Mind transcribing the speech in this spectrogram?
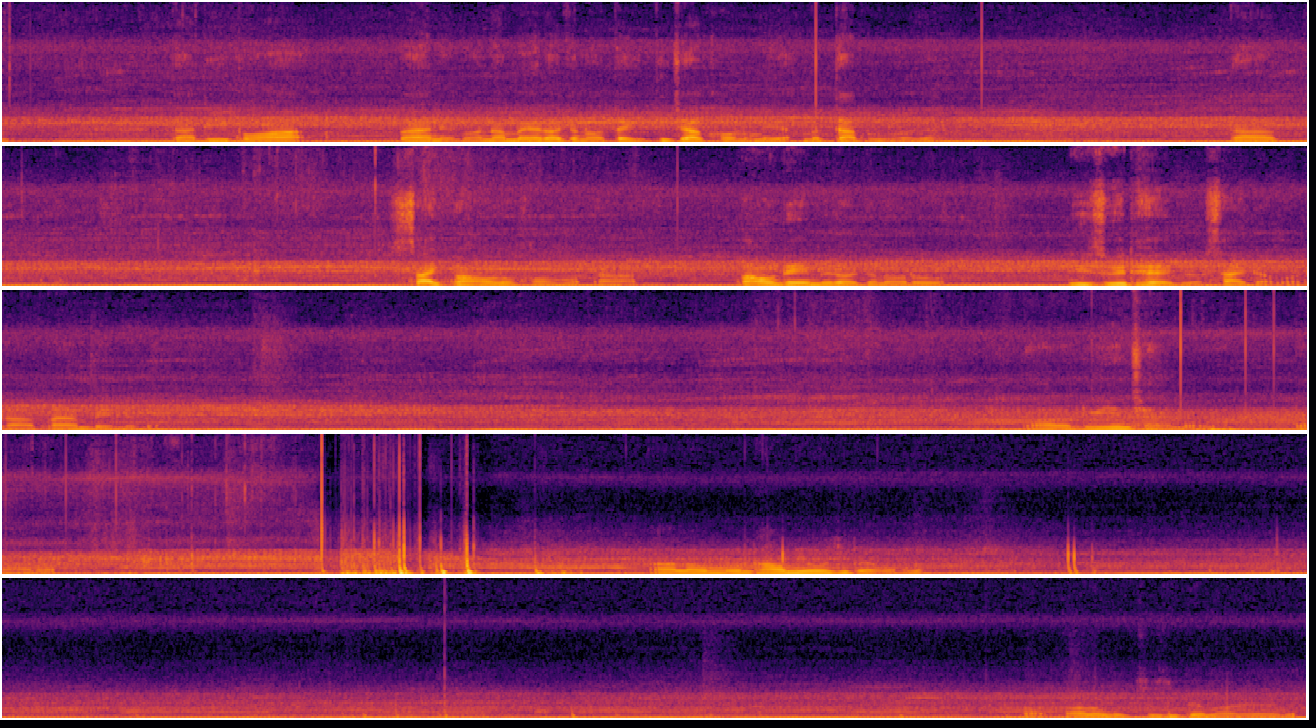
ဒါဒီကောင်ကပန်းနေပေါ့နာမည်တော့ကျွန်တော်တိတ်တိကျခေါ်လို့မရမတတ်ဘူးပေါ့ဗျာဒါစိုက်ပောင်လို့ခေါ်ပေါ့ဒါပေါင်တင်ပြီးတော့ကျွန်တော်တို့ညီဆွေးထည့်ပြီးတော့စိုက်တာပေါ့ဒါပန်းပင်တွေပေါ့ဒါတော့လူရင်းချံပေါ့ဒါတော့ အားလုံးမွန်ထောင်းမျိုးကြီးပဲပေါ့နော်ဟုတ်အားလုံးကိုကျေးဇူးတင်ပါတယ်ဗျ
